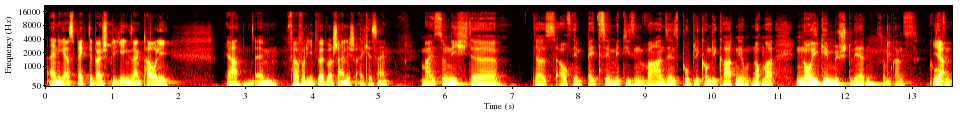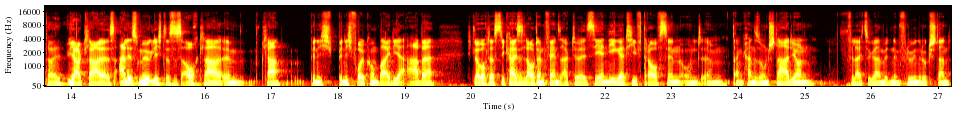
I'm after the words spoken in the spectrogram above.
einige Aspekte beim Spiel gegen St. Pauli, ja, ähm, Favorit wird wahrscheinlich Schalke sein. Meinst du nicht, äh, dass auf dem Betze mit diesem Wahnsinnspublikum die Karten nochmal neu gemischt werden, zum ganz großen ja, Teil? Ja, klar, ist alles möglich, das ist auch klar. Ähm, klar, bin ich, bin ich vollkommen bei dir, aber ich glaube auch, dass die Kaiserslautern-Fans aktuell sehr negativ drauf sind und ähm, dann kann so ein Stadion vielleicht sogar mit einem frühen Rückstand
